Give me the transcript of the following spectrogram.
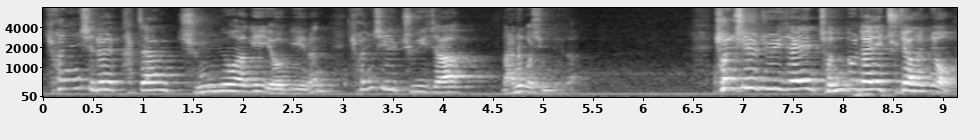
현실을 가장 중요하게 여기는 현실주의자라는 것입니다. 현실주의자인 전도자의 주장은요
